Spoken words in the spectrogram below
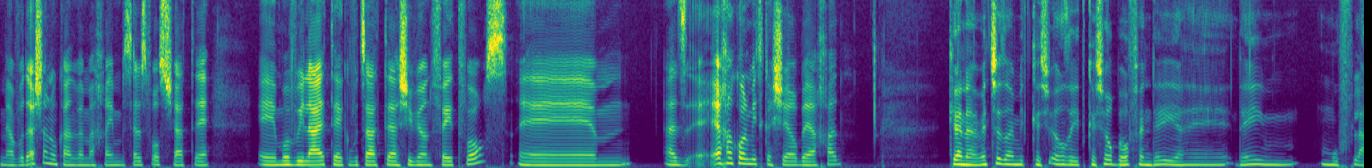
מהעבודה שלנו כאן ומהחיים ב-Salesforce, שאת מובילה את אה, קבוצת השוויון Faithforce. אז איך הכל מתקשר ביחד? כן, האמת שזה מתקשר, זה התקשר באופן די, אה, די מופלא.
